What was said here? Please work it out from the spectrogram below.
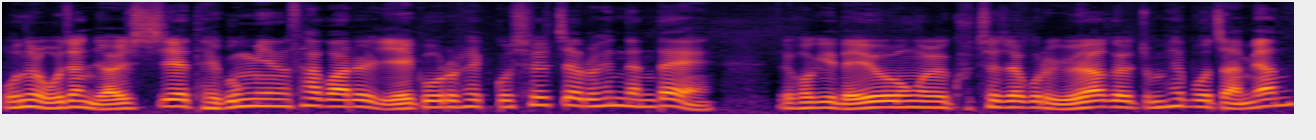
오늘 오전 10시에 대국민 사과를 예고를 했고 실제로 했는데 거기 내용을 구체적으로 요약을 좀 해보자면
